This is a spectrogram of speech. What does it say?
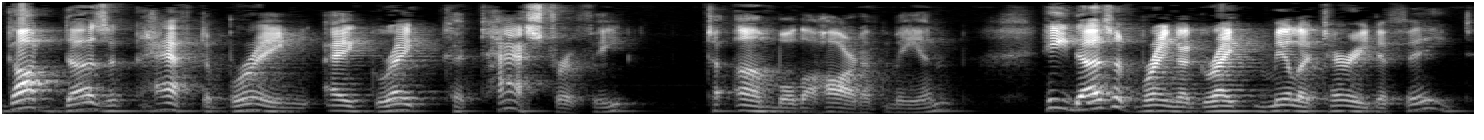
God doesn't have to bring a great catastrophe to humble the heart of men. He doesn't bring a great military defeat.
